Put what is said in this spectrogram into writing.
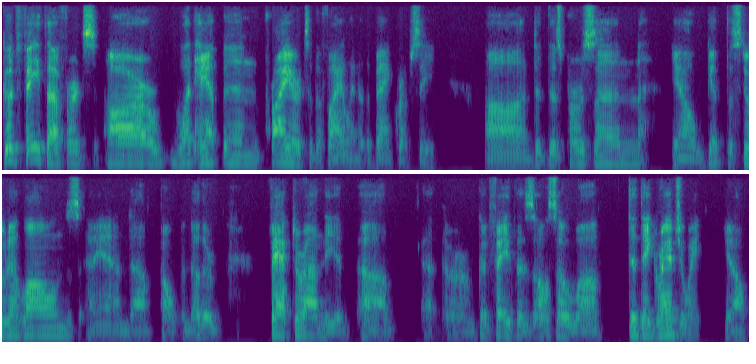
Good faith efforts are what happened prior to the filing of the bankruptcy. Uh, did this person, you know, get the student loans? And um, oh, another factor on the uh, or good faith is also uh, did they graduate? You know,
